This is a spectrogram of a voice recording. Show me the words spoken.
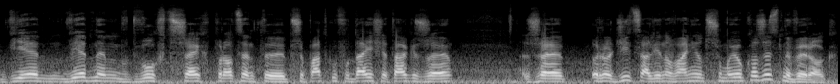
w, jed, w jednym, w dwóch, w trzech procent y, przypadków udaje się tak, że, że rodzice alienowani otrzymują korzystny wyrok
